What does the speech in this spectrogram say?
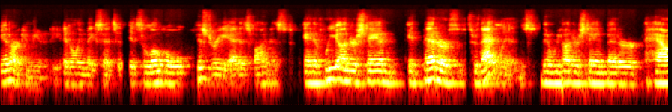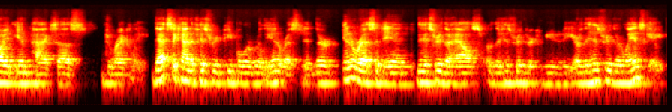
in our community. It only makes sense. It's local history at its finest. And if we understand it better through that lens, then we understand better how it impacts us directly. That's the kind of history people are really interested in. They're interested in the history of their house or the history of their community or the history of their landscape.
